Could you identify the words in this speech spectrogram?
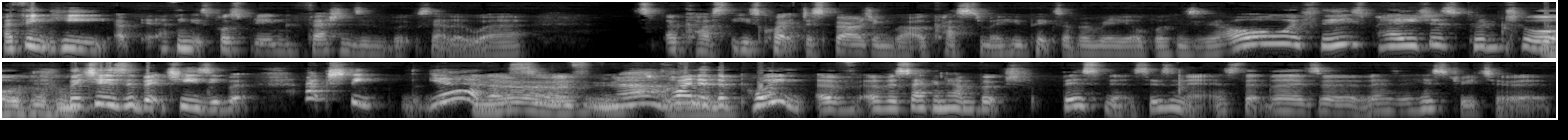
I think he, I think it's possibly in Confessions of a Bookseller where a cus- he's quite disparaging about a customer who picks up a really old book and says, "Oh, if these pages could talk," which is a bit cheesy, but actually, yeah, that's Yeah, sort of it's yeah. kind of the point of, of a secondhand book business, isn't it? Is that there's a there's a history to it.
